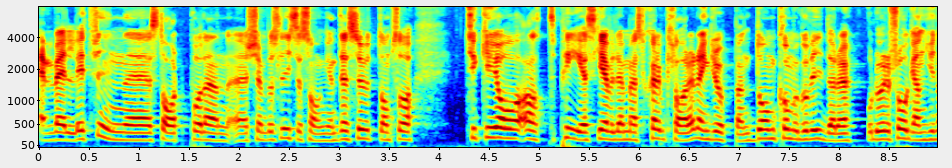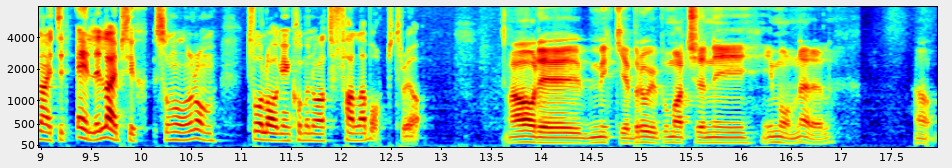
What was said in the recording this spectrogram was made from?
en väldigt fin eh, start på den eh, Champions League-säsongen. Dessutom så tycker jag att PSG är väl det mest självklara i den gruppen. De kommer gå vidare och då är det frågan United eller Leipzig. Så någon av de två lagen kommer nog att falla bort, tror jag. Ja, det är mycket beror ju på matchen i, imorgon är det eller? Ja.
